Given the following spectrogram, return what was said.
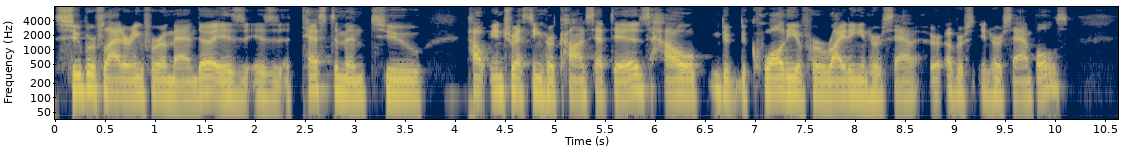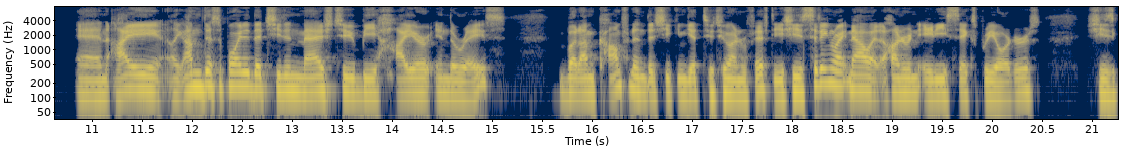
super flattering for Amanda. is is a testament to how interesting her concept is, how the, the quality of her writing in her sam er, of her, in her samples. And I like I'm disappointed that she didn't manage to be higher in the race, but I'm confident that she can get to 250. She's sitting right now at 186 pre-orders. She's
